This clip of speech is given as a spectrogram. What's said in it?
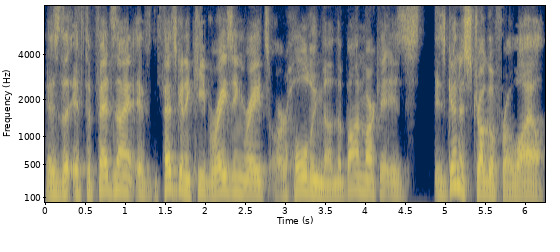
is the if the Fed's not if the Fed's going to keep raising rates or holding them, the bond market is is going to struggle for a while.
